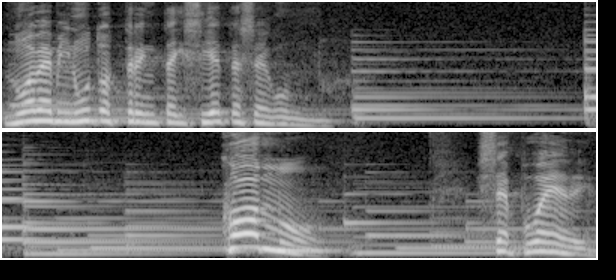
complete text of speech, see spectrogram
9 minutos 37 segundos. ¿Cómo se puede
